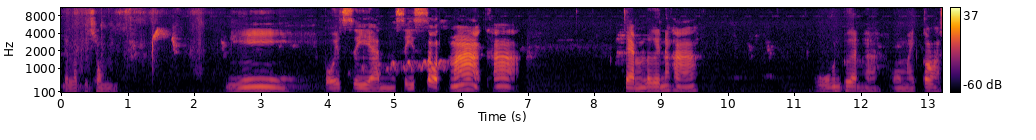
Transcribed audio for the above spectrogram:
เดี๋ยวเราไปชม นี่โปยเซียน สีสดมากค่ะ แจ่มเลยนะคะโอ้เพื่อนๆค่ะ โอ้ my god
